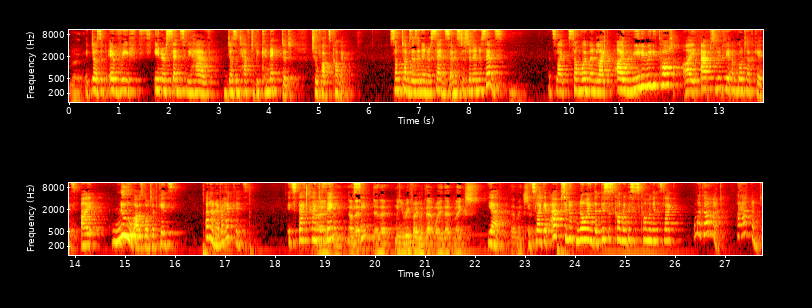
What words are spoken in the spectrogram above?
Right. It doesn't. Every inner sense we have doesn't have to be connected to what's coming. Sometimes there's an inner sense, and it's just an inner sense. It's like some women, like I really, really thought I absolutely am going to have kids. I knew I was going to have kids, and I never had kids. It's that kind of I thing. see. Now you that, see? that, that when you reframe it that way, that makes Yeah. that makes sense. It's like an absolute knowing that this is coming, this is coming, and it's like, oh my God, what happened?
